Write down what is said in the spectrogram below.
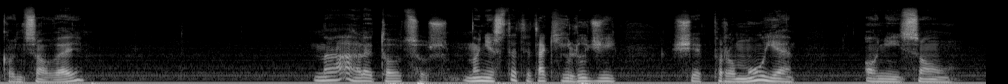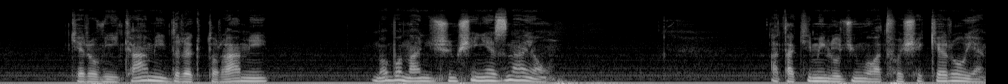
końcowej. No ale to cóż, no niestety takich ludzi się promuje, oni są kierownikami, dyrektorami, no bo na niczym się nie znają. A takimi ludźmi łatwo się kieruje.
